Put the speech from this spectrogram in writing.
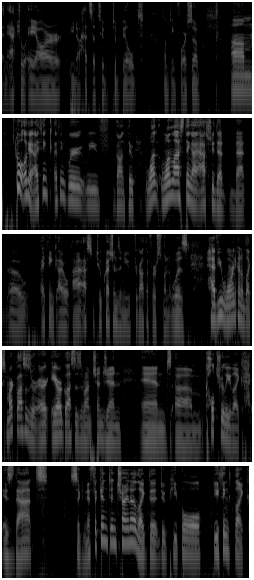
an actual AR, you know, headset to to build something for. So, um, cool. Okay, I think I think we're we've gone through one one last thing I asked you that that uh, I think I, I asked you two questions and you forgot the first one was have you worn kind of like smart glasses or AR, glasses around Shenzhen and um, culturally like is that significant in China like the do people do you think like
